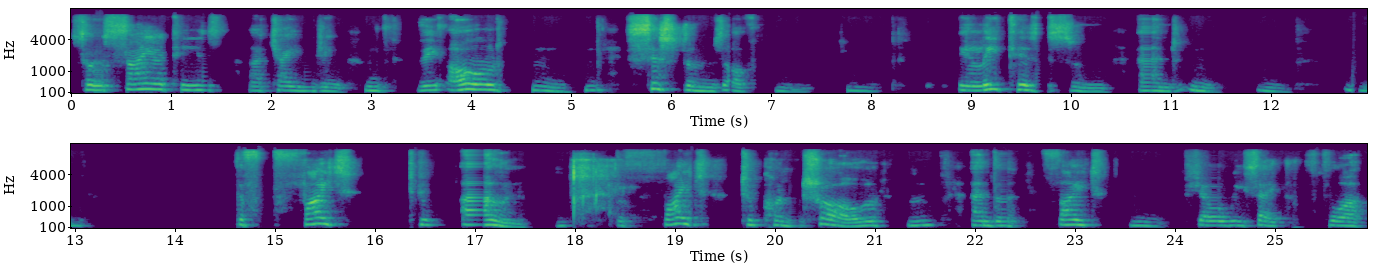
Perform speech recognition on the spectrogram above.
Societies are changing. The old systems of elitism and mm, mm, mm. the fight to own, the fight to control, and the fight, shall we say, for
